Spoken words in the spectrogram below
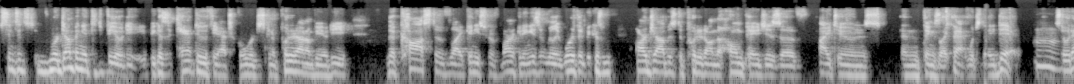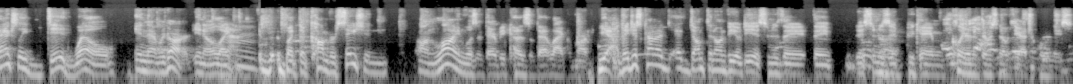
since it's we're dumping it to VOD because it can't do theatrical. We're just gonna put it out on VOD. The cost of like any sort of marketing isn't really worth it because our job is to put it on the home pages of iTunes and things like that, which they did. Mhm. So it actually did well in that regard, you know, like, Yeah. but the conversation online wasn't there because of that lack of marketing. Yeah, they just kind of dumped it on VOD as soon as they they as soon as it became clear that there was no theatrical release.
